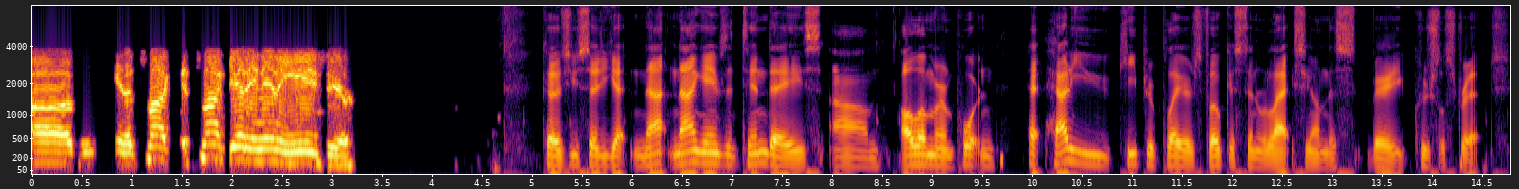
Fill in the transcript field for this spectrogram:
Uh, you it's not it's not getting any easier because you said you got nine, nine games in 10 days. Um, all of them are important. How do you keep your players focused and relaxing on this very crucial stretch?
